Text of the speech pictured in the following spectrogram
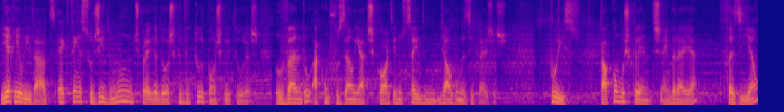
E a realidade é que têm surgido muitos pregadores que deturpam as Escrituras, levando à confusão e à discórdia no seio de, de algumas igrejas. Por isso, tal como os crentes em Bereia faziam,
